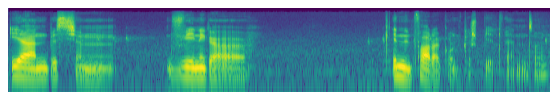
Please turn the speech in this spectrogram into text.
eher ein bisschen weniger in den Vordergrund gespielt werden sollen.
